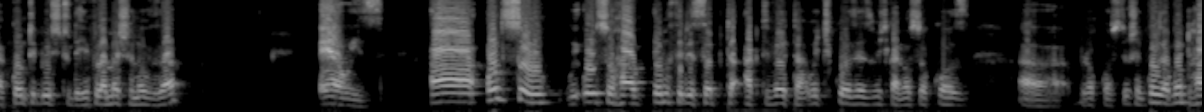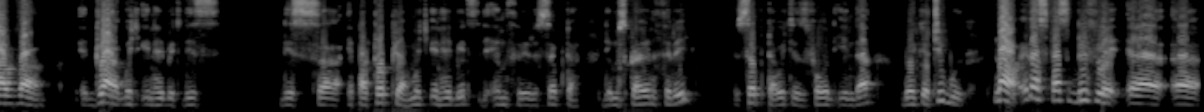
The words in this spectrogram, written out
uh, contribute to the inflammation of the airways. Uh, also, we also have M3 receptor activator, which causes, which can also cause uh, bronchoconstriction, because we're going to have uh, a drug which inhibits this this uh, which inhibits the M3 receptor, the muscarine 3 receptor, which is found in the bronchial tubule. Now, let us first briefly uh, uh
